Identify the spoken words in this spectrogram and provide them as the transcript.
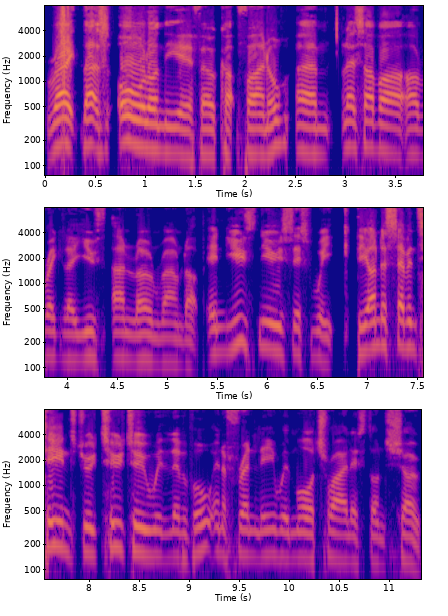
Right, that's all on the EFL Cup final. Um, let's have our, our regular youth and loan roundup. In youth news this week, the under 17s drew 2 2 with Liverpool in a friendly with more trialists on show.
